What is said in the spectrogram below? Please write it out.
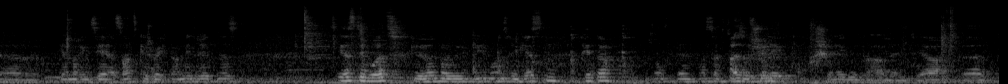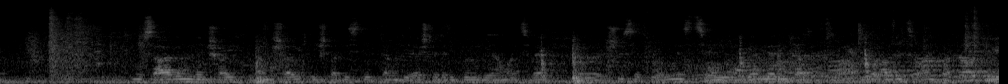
äh, Germering sehr ersatzgeschwächt angetreten ist. Das erste Wort gehört mal wie unseren Gästen. Peter, was sagst du? Also, schöne, schöne guten Abend. Ja, äh, ich muss sagen, wenn schaue ich, wenn schaue ich die Statistik, dann die erste Drittel, wir haben zwölf äh, Schüsse für uns, zehn Germering, also das war überhaupt nicht so einfach. Die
